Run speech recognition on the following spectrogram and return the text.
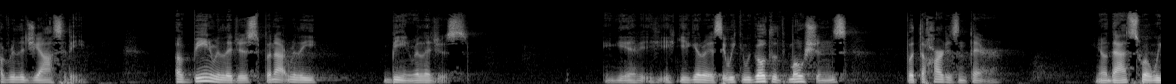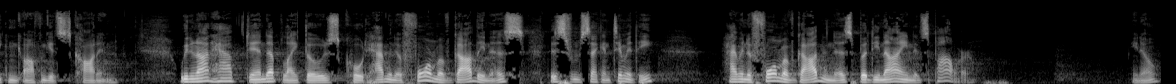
of religiosity, of being religious but not really being religious. You, you get it. We, we go through the motions, but the heart isn't there. You know, that's what we can often get caught in. We do not have to end up like those, quote, having a form of godliness. This is from 2 Timothy. Having a form of godliness, but denying its power. You know,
